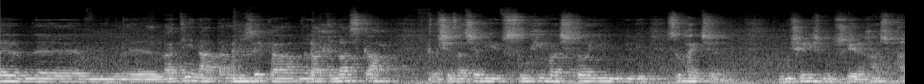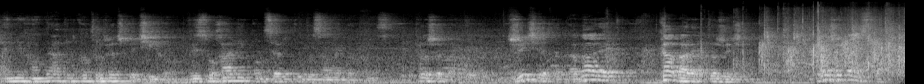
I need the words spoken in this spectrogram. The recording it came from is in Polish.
latina, ta muzyka latynaska, to się zaczęli wsłuchiwać to i mówili, słuchajcie, musieliśmy przyjechać, ale niech on gra tylko troszeczkę cicho. Wysłuchali koncertu do samego końca. Proszę bardzo. Życie to kabaret, kabaret to życie. Proszę Państwa,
